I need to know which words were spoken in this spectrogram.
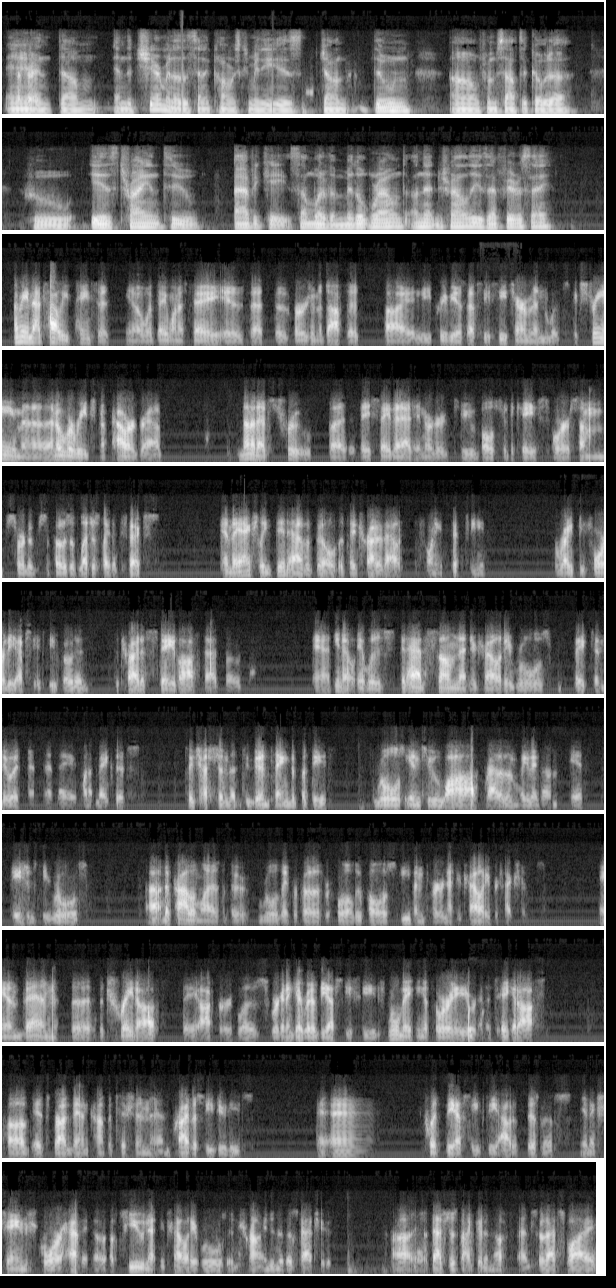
and right. um, and the chairman of the Senate Commerce Committee is John Thune um, from South Dakota, who is trying to advocate somewhat of a middle ground on net neutrality. Is that fair to say? I mean, that's how he paints it. You know, what they want to say is that the version adopted by the previous FCC chairman was extreme and an overreach and a power grab. None of that's true, but they say that in order to bolster the case for some sort of supposed legislative fix. And they actually did have a bill that they trotted out in 2015, right before the FCC voted, to try to stave off that vote. And you know, it was it had some net neutrality rules baked into it, and, and they want to make this suggestion that it's a good thing to put these rules into law rather than leaving them in agency rules. Uh, the problem was that the rules they proposed were full of loopholes, even for net neutrality protections. And then the, the trade-off they offered was we're going to get rid of the FCC's rulemaking authority, we're going to take it off of its broadband competition and privacy duties and put the FCC out of business in exchange for having a, a few net neutrality rules enshrined into the statute. Uh, that's just not good enough, and so that's why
